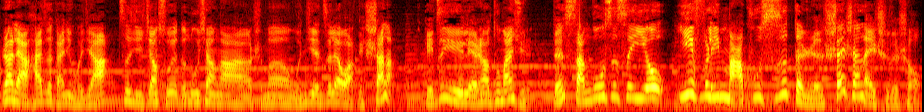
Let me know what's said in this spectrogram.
让俩孩子赶紧回家，自己将所有的录像啊、什么文件资料啊给删了，给自己脸上涂满血。等伞公司 CEO 伊芙琳马库斯等人姗姗来迟的时候，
